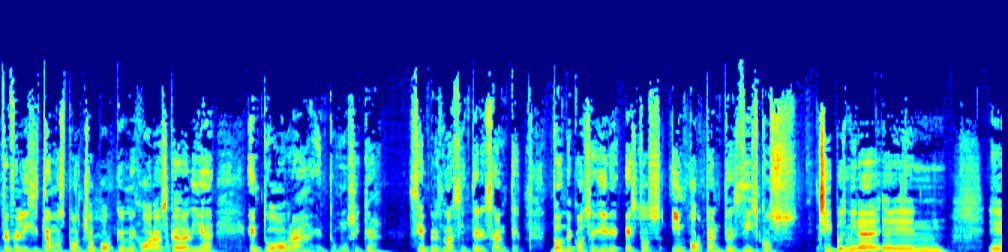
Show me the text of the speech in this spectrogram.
Te felicitamos, Poncho, porque mejoras cada día en tu obra, en tu música. Siempre es más interesante. ¿Dónde conseguir estos importantes discos? Sí, pues mira, en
